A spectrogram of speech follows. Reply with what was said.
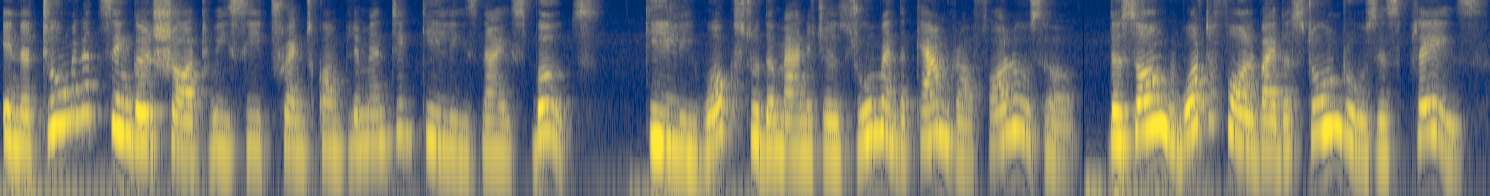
In a two minute single shot, we see Trent complimenting Keeley's nice boots. Keeley walks to the manager's room and the camera follows her. The song Waterfall by the Stone Roses plays.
